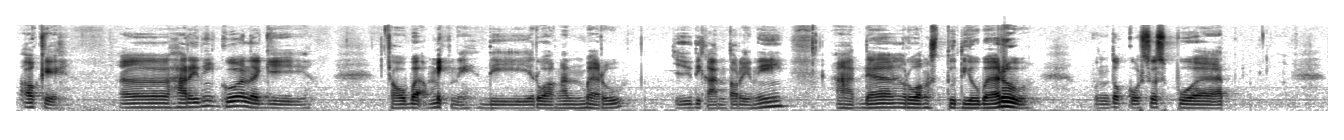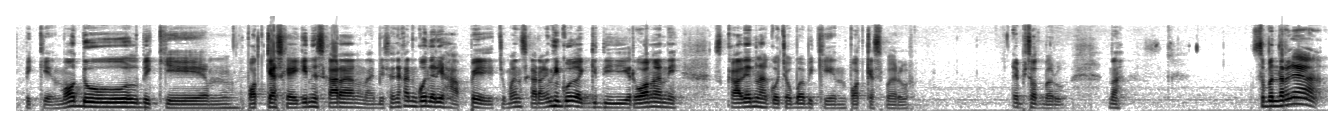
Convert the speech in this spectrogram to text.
Oke, eh, hari ini gue lagi coba mic nih di ruangan baru. Jadi di kantor ini ada ruang studio baru untuk khusus buat bikin modul, bikin podcast kayak gini sekarang. Nah biasanya kan gue dari HP, cuman sekarang ini gue lagi di ruangan nih. Sekalian lah gue coba bikin podcast baru, episode baru. Nah sebenarnya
